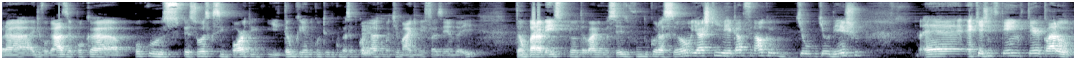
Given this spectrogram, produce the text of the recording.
para advogados, é pouca, poucas pessoas que se importam e estão criando conteúdo com bastante qualidade, como a Tirmind vem fazendo aí. Então, parabéns pelo trabalho de vocês, do fundo do coração. E acho que o recado final que eu, que eu, que eu deixo é, é que a gente tem que ter, claro,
